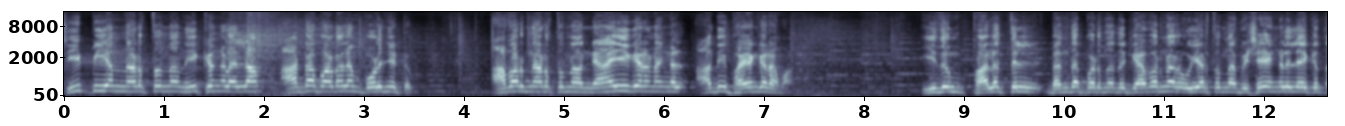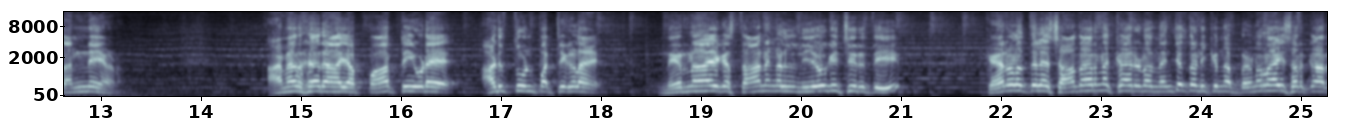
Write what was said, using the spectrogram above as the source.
സി പി എം നടത്തുന്ന നീക്കങ്ങളെല്ലാം അടപടലം പൊളിഞ്ഞിട്ടും അവർ നടത്തുന്ന ന്യായീകരണങ്ങൾ അതിഭയങ്കരമാണ്. ഇതും ഫലത്തിൽ ബന്ധപ്പെടുന്നത് ഗവർണർ ഉയർത്തുന്ന വിഷയങ്ങളിലേക്ക് തന്നെയാണ്. അനർഹരായ പാർട്ടിയുടെ അടുത്തൂൺ പറ്റുകളെ നിർണായക സ്ഥാനങ്ങളിൽ നിയോഗിച്ചിരുത്തി കേരളത്തിലെ സാധാരണക്കാരുടെ നെഞ്ചത്തടിക്കുന്ന പിണറായി സർക്കാർ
